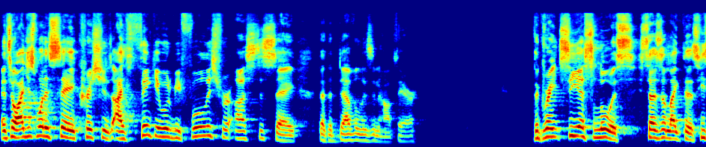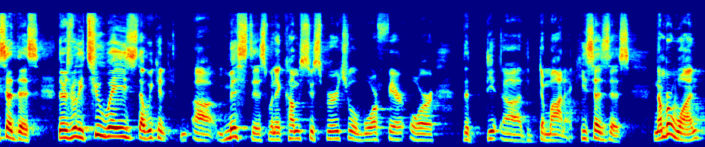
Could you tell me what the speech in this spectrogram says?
And so I just want to say, Christians, I think it would be foolish for us to say that the devil isn't out there. The great C.S. Lewis says it like this. He said this There's really two ways that we can uh, miss this when it comes to spiritual warfare or the, uh, the demonic. He says this Number one,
